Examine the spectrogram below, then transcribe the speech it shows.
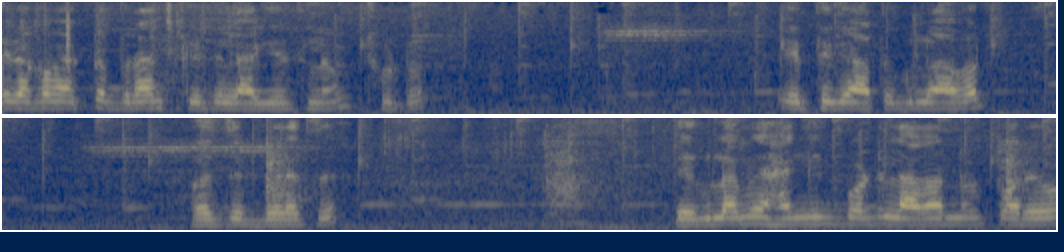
এরকম একটা ব্রাঞ্চ কেটে লাগিয়েছিলাম ছোট। এর থেকে এতগুলো আবার হয়েছে, বেড়েছে। তো এগুলো আমি হ্যাঙ্গিং পটে লাগানোর পরেও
